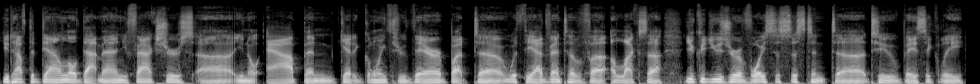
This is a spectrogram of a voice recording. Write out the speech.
you'd have to download that manufacturer's, uh, you know, app and get it going through there. But uh, with the advent of uh, Alexa, you could use your voice assistant uh, to basically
